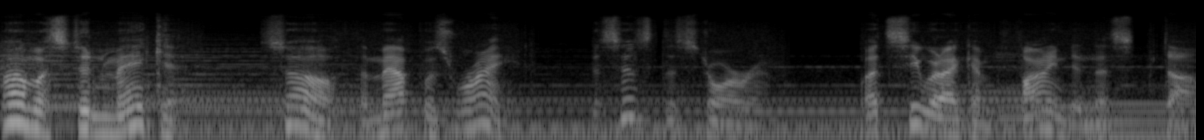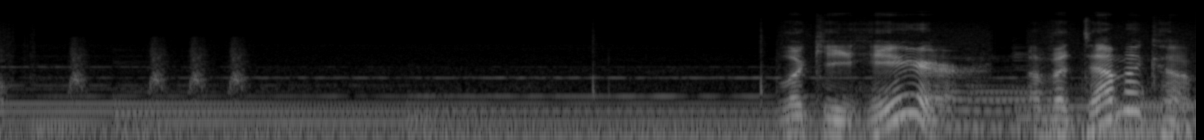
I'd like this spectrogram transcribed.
I almost didn't make it. So, the map was right. This is the storeroom. Let's see what I can find in this dump. Looky here, a Vademecum.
